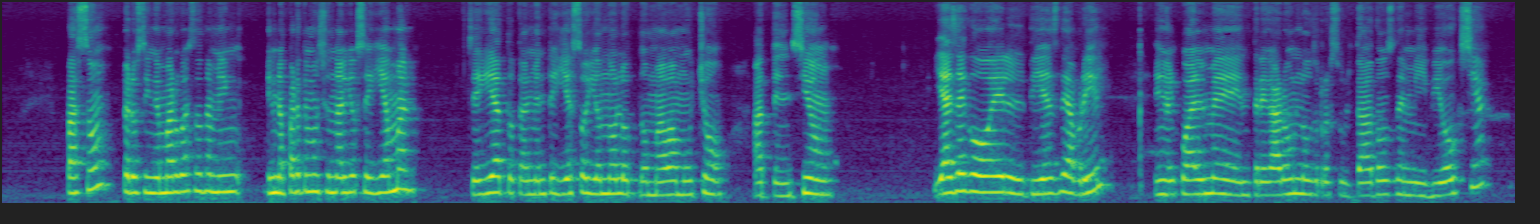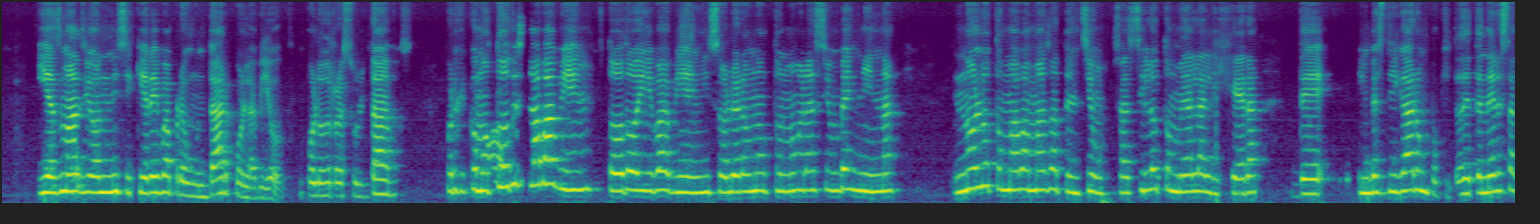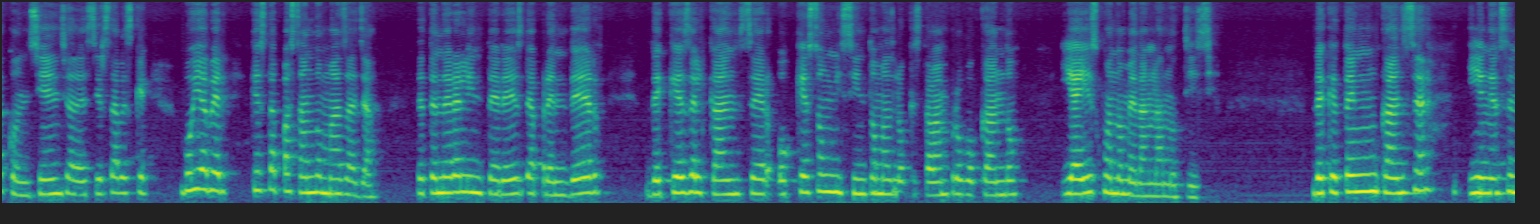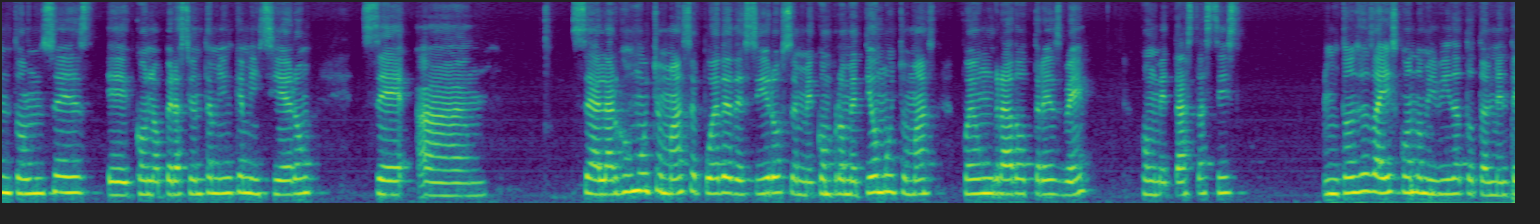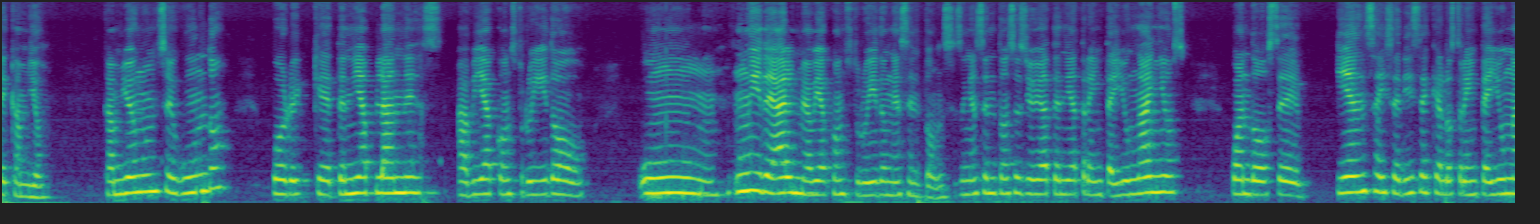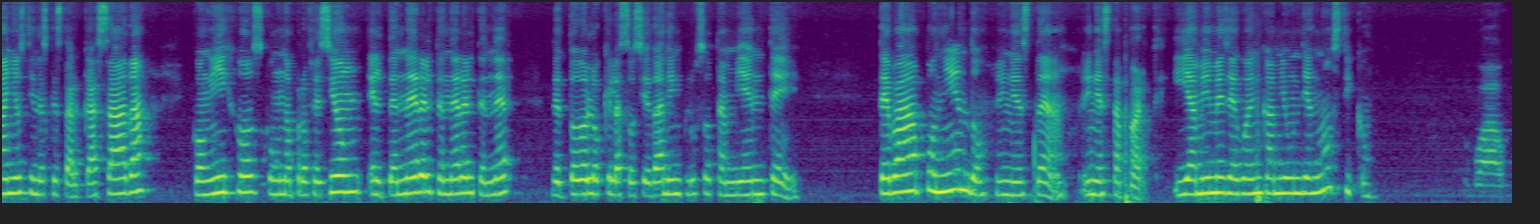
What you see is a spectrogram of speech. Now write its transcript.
Pasó, pero sin embargo, esto también en la parte emocional yo seguía mal, seguía totalmente y eso yo no lo tomaba mucho atención. Ya llegó el 10 de abril, en el cual me entregaron los resultados de mi biopsia. Y es más, yo ni siquiera iba a preguntar por, la bio, por los resultados, porque como todo estaba bien, todo iba bien y solo era una tomografía benigna, no lo tomaba más atención. O sea, sí lo tomé a la ligera de investigar un poquito, de tener esa conciencia, de decir, sabes qué, voy a ver qué está pasando más allá, de tener el interés de aprender de qué es el cáncer o qué son mis síntomas, lo que estaban provocando. Y ahí es cuando me dan la noticia de que tengo un cáncer y en ese entonces eh, con la operación también que me hicieron se, se alargó mucho más, se puede decir, o se me comprometió mucho más. Fue un grado 3B con metástasis. Entonces ahí es cuando mi vida totalmente cambió. Cambió en un segundo porque tenía planes, había construido un, ideal me había construido en ese entonces. En ese entonces yo ya tenía 31 años. Cuando se piensa y se dice que a los 31 años tienes que estar casada, con hijos, con una profesión, el tener, el tener, el tener de todo lo que la sociedad incluso también te, te va poniendo en esta, en esta parte. Y a mí me llegó en cambio un diagnóstico. Wow.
